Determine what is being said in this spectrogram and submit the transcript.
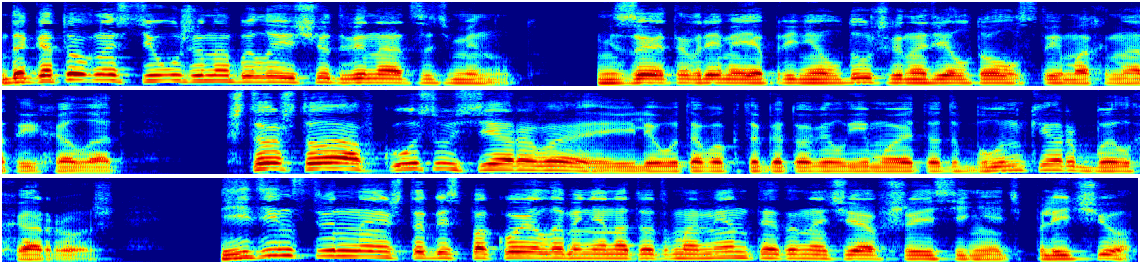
До готовности ужина было еще 12 минут. За это время я принял душ и надел толстый мохнатый халат. Что-что, а вкус у серого, или у того, кто готовил ему этот бункер, был хорош. Единственное, что беспокоило меня на тот момент, это начавшее синеть плечо.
